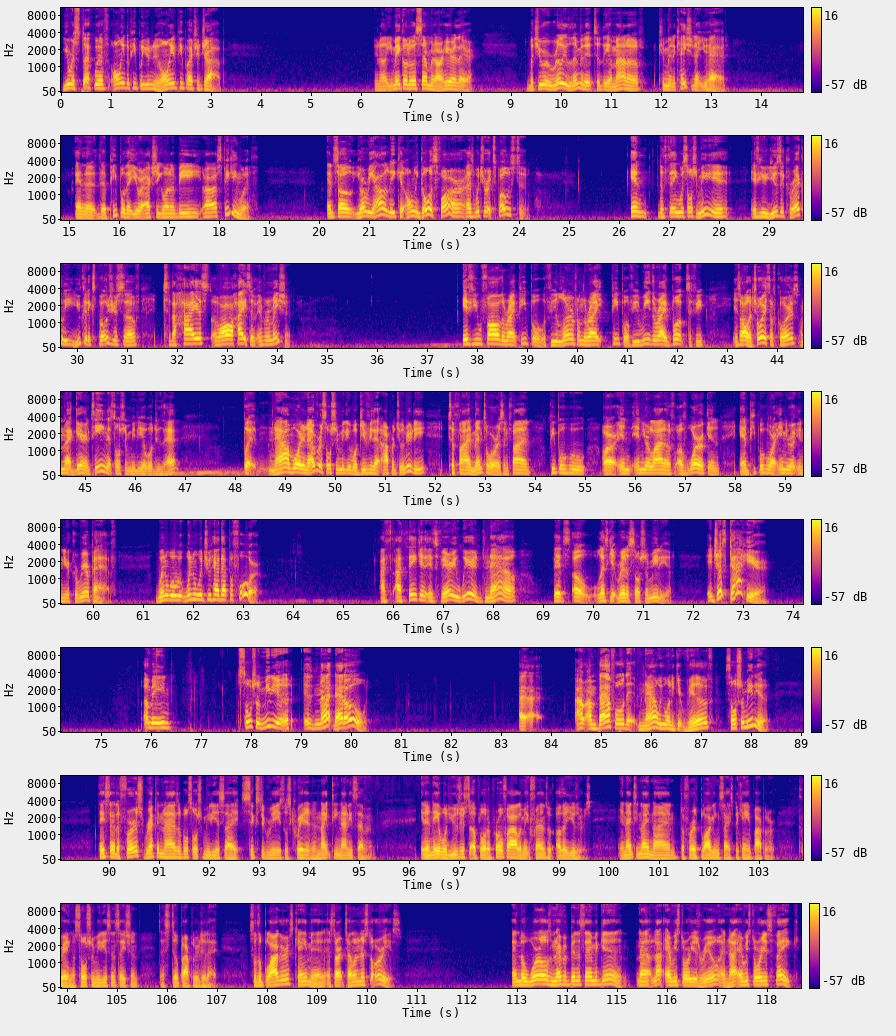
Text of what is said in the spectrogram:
You were stuck with only the people you knew, only the people at your job. You know, you may go to a seminar here or there but you were really limited to the amount of communication that you had and the, the people that you are actually going to be uh, speaking with. And so your reality can only go as far as what you're exposed to. And the thing with social media, if you use it correctly, you could expose yourself to the highest of all heights of information. if you follow the right people, if you learn from the right people, if you read the right books, if you it's all a choice, of course. I'm not guaranteeing that social media will do that. But now more than ever, social media will give you that opportunity to find mentors and find people who are in, in your line of, of work and and people who are in your in your career path. When will when would you have that before? I I think it, it's very weird now. It's oh, let's get rid of social media. It just got here. I mean, social media is not that old. I, I I'm baffled that now we want to get rid of social media. They say the first recognizable social media site, Six Degrees, was created in 1997. It enabled users to upload a profile and make friends with other users. In 1999, the first blogging sites became popular, creating a social media sensation that's still popular today. So the bloggers came in and started telling their stories. And the world's never been the same again. Now, not every story is real and not every story is fake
